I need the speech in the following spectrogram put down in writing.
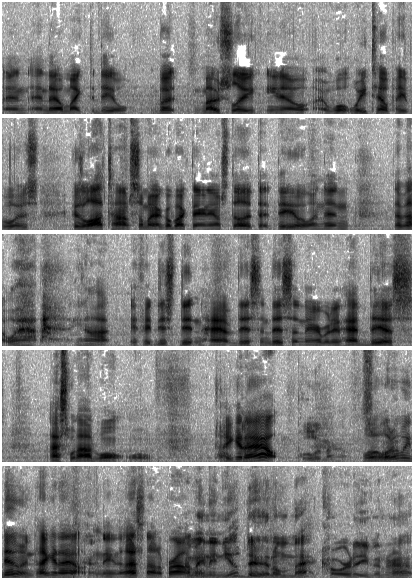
and and they'll make the deal. But mostly, you know, what we tell people is because a lot of times somebody will go back there and they'll stud at that deal, and then they'll be like, well, you know, I- if it just didn't have this and this in there, but it had this, that's what I'd want. Well, take it out. Pull it out. Well, what are we doing? Take it out. You know, that's not a problem. I mean, and you'll do it on that cart even, right?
